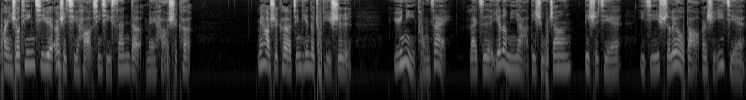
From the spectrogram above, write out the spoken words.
欢迎收听七月二十七号星期三的美好时刻。美好时刻，今天的主题是与你同在，来自耶勒米亚第十五章第十节以及十六到二十一节。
